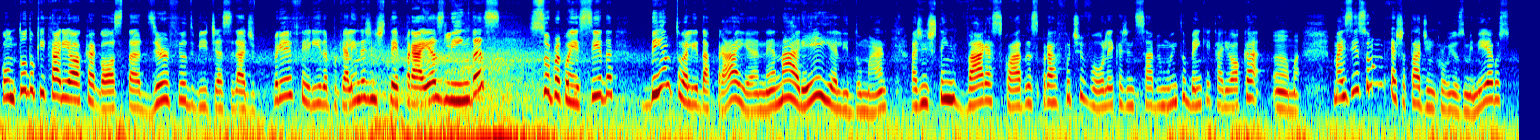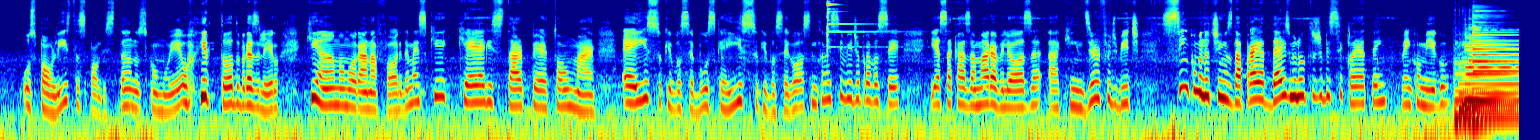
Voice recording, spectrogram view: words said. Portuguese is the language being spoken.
Com tudo que carioca gosta, Deerfield Beach é a cidade preferida, porque além da gente ter praias lindas, super conhecida, dentro ali da praia, né, na areia ali do mar, a gente tem várias quadras para futebol, que a gente sabe muito bem que carioca ama. Mas isso não deixa, tá, de incluir os mineiros, os paulistas, paulistanos como eu e todo brasileiro que ama morar na Flórida, mas que quer estar perto ao mar. É isso que você busca, é isso que você gosta. Então esse vídeo é para você e essa casa maravilhosa aqui em Deerfield Beach, 5 minutinhos da praia, 10 minutos de bicicleta, hein? Vem comigo. Música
